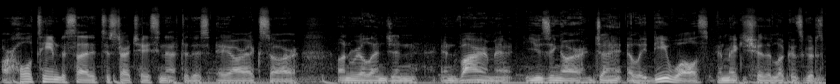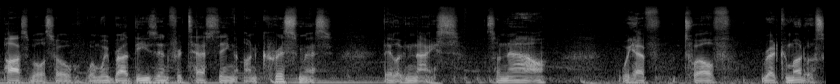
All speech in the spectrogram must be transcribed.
our whole team decided to start chasing after this ARXR Unreal Engine environment using our giant LED walls and making sure they look as good as possible. So when we brought these in for testing on Christmas, they look nice. So now we have 12 red Komodos.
